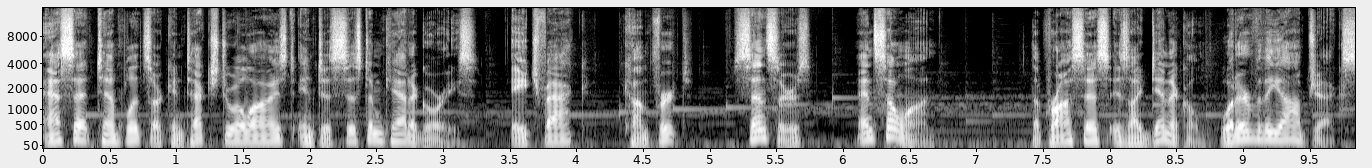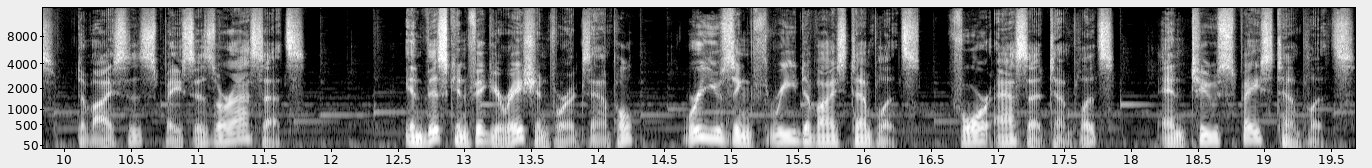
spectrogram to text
asset templates are contextualized into system categories, HVAC, comfort, sensors, and so on. The process is identical whatever the objects, devices, spaces, or assets. In this configuration, for example, we're using three device templates, four asset templates, and two space templates.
